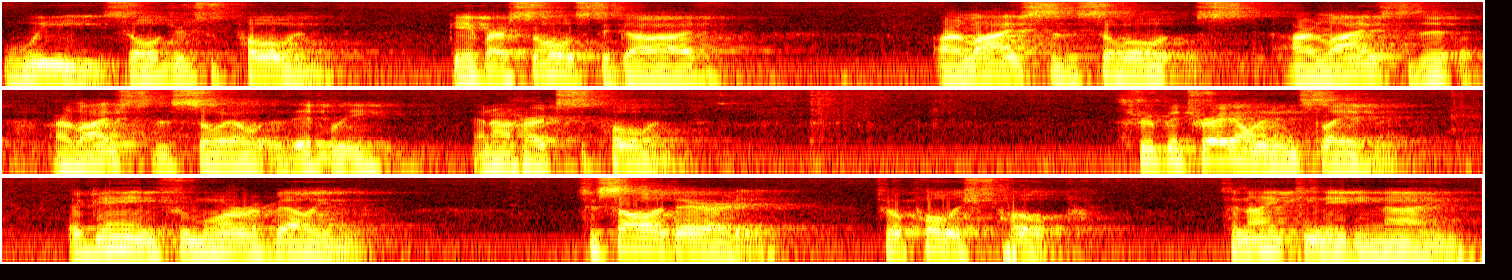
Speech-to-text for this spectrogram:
we, soldiers of Poland, gave our souls to God, our lives to the soul, our lives to the, our lives to the soil of Italy, and our hearts to Poland. Through betrayal and enslavement, again through more rebellion, to solidarity, to a Polish Pope, to 1989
